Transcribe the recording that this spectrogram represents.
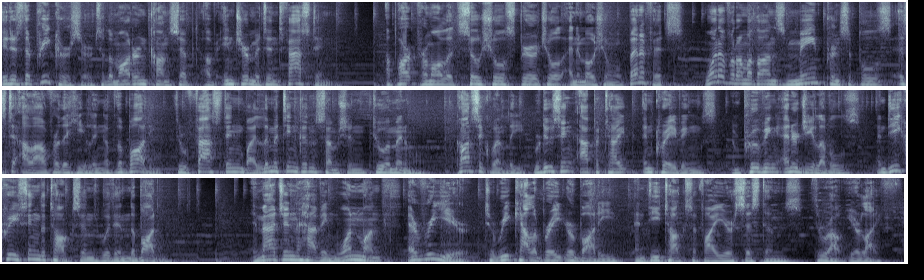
It is the precursor to the modern concept of intermittent fasting, Apart from all its social, spiritual, and emotional benefits, one of Ramadan's main principles is to allow for the healing of the body through fasting by limiting consumption to a minimum. Consequently, reducing appetite and cravings, improving energy levels, and decreasing the toxins within the body. Imagine having one month every year to recalibrate your body and detoxify your systems throughout your life.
